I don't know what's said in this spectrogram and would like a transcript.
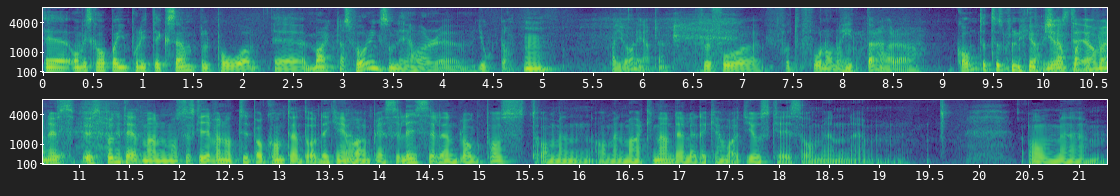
eh, eh, om vi ska hoppa in på lite exempel på eh, marknadsföring som ni har eh, gjort då. Mm. Vad gör ni egentligen? För att få, få, få någon att hitta det här contentet som ni har Just det, ja, men ursprunget är att man måste skriva något typ av content. Då. Det kan ju ja. vara en pressrelease eller en bloggpost om en, om en marknad. Eller det kan vara ett use case om en om um,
